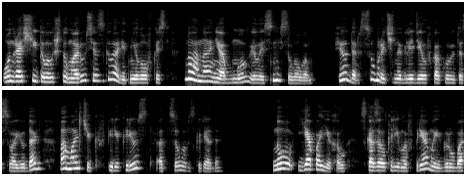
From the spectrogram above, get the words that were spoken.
Он рассчитывал, что Маруся сгладит неловкость, но она не обмолвилась ни словом. Федор сумрачно глядел в какую-то свою даль, а мальчик в перекрест отцова взгляда. «Ну, я поехал», — сказал Климов прямо и грубо.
